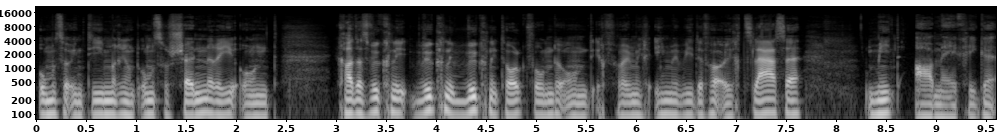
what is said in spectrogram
umso intimere und umso schönere und ich habe das wirklich, wirklich, wirklich toll gefunden und ich freue mich immer wieder von euch zu lesen mit Anmerkungen,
